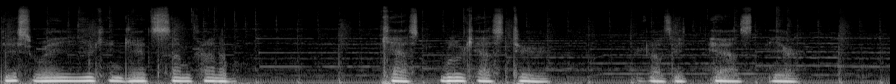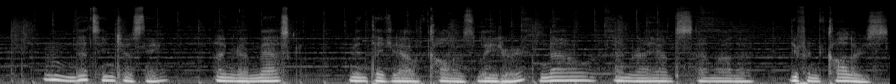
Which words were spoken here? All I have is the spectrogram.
this way you can get some kind of cast blue cast too because it has here. Mm, that's interesting. I'm gonna mask then take it out colors later. Now I'm gonna add some other different colors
